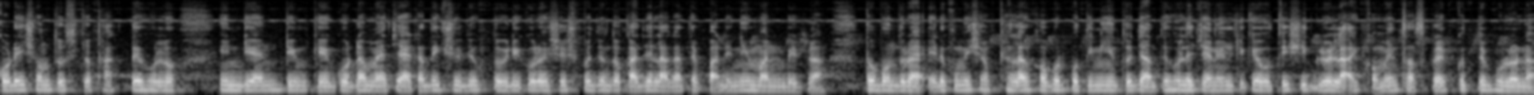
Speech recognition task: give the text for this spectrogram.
করেই সন্তুষ্ট থাকতে হলো। ইন্ডিয়ান টিমকে গোটা ম্যাচে একাধিক সুযোগ তৈরি করে শেষ পর্যন্ত কাজে লাগাতে পারেনি মানবীররা। তো বন্ধুরা, এরকমই সব খেলার খবর প্রতিনিয়ত জানতে হলে চ্যানেলটিকে অতি শীঘ্রই লাইক, কমেন্ট, সাবস্ক্রাইব করতে ভুলো না।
